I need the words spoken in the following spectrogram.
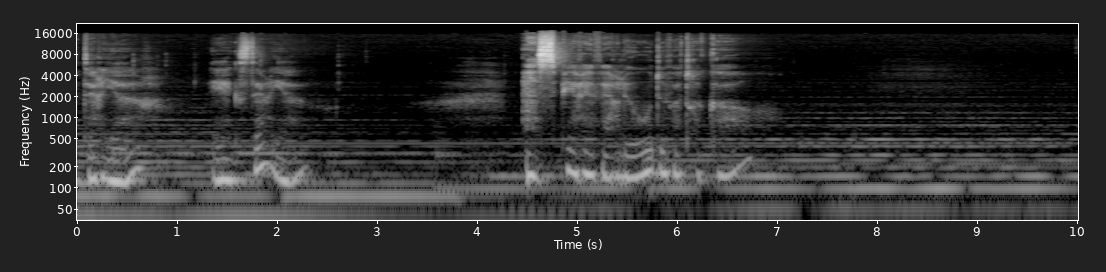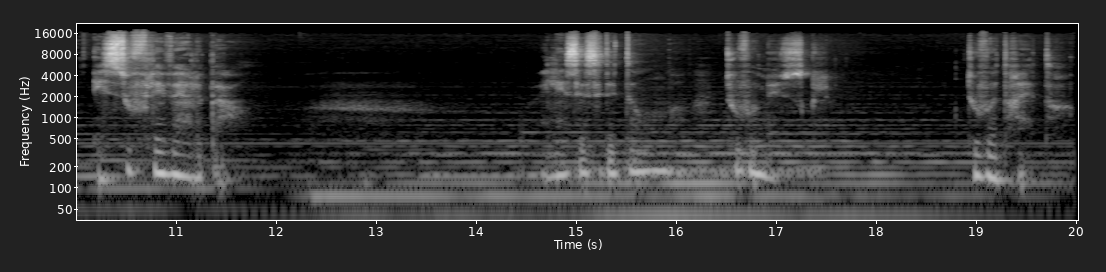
intérieur et extérieur. Inspirez vers le haut de votre corps et soufflez vers le bas. Laissez se détendre tous vos muscles, tout votre être.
